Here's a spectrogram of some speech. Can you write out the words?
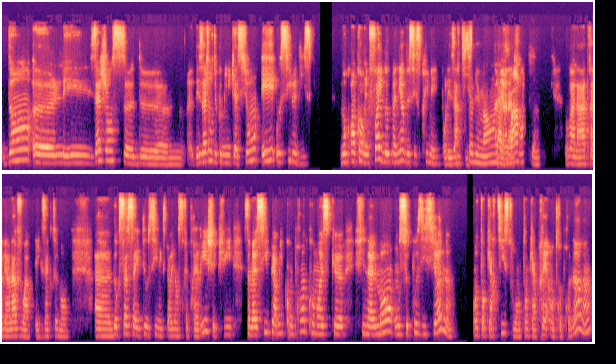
dans euh, les agences de, euh, des agences de communication et aussi le disque. Donc, encore une fois, une autre manière de s'exprimer pour les artistes. Absolument, la voix. Voilà, à travers la voix, exactement. Euh, donc ça, ça a été aussi une expérience très très riche. Et puis, ça m'a aussi permis de comprendre comment est-ce que finalement on se positionne en tant qu'artiste ou en tant qu'après entrepreneur, hein,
